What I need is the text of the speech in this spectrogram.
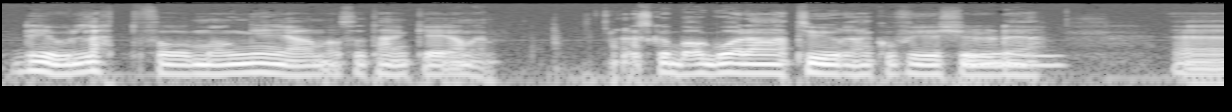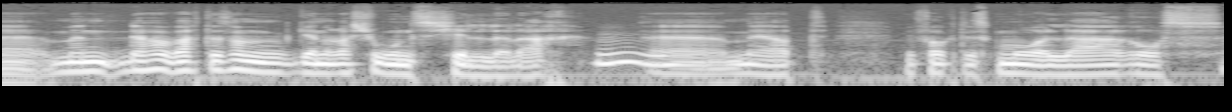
Det er jo lett for mange gjerne å tenke ja, men jeg skal bare gå denne turen, hvorfor gjør ikke du det? Eh, men det har vært et sånn generasjonsskille der, eh, med at vi faktisk må lære oss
